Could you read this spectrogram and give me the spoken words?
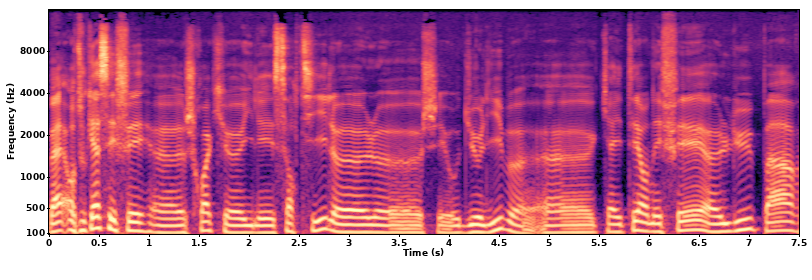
Bah, en tout cas, c'est fait. Euh, je crois qu'il est sorti le, le- chez Audiolib, euh, qui a été en effet lu par.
